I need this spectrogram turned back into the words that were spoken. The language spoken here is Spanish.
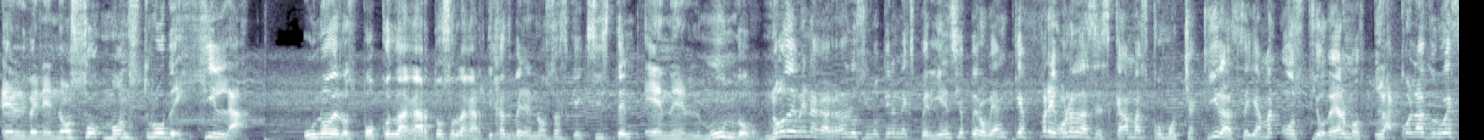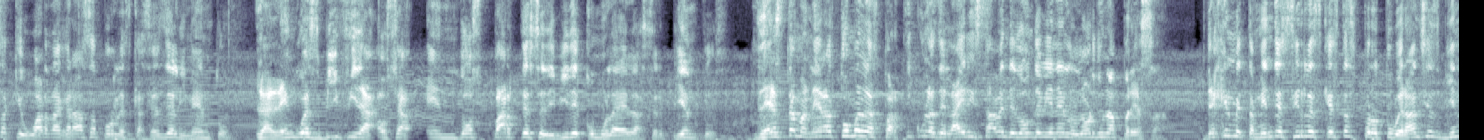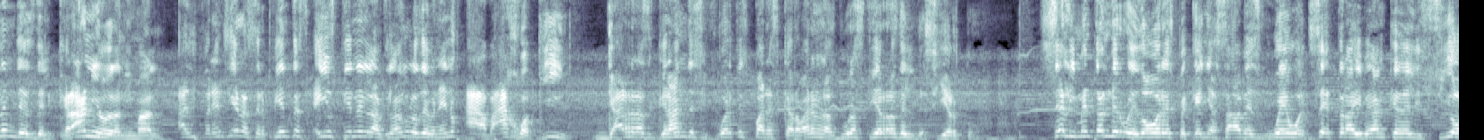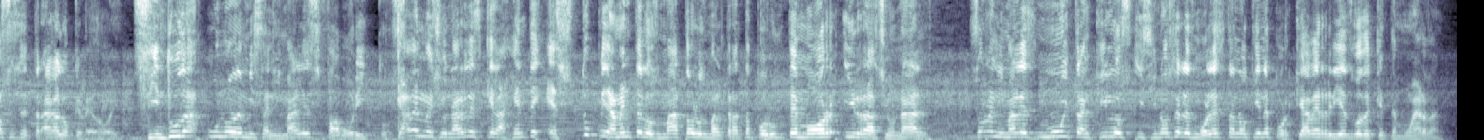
El venenoso monstruo de Gila. Uno de los pocos lagartos o lagartijas venenosas que existen en el mundo. No deben agarrarlo si no tienen experiencia, pero vean qué fregonas las escamas, como Shakira, se llaman osteodermos. La cola gruesa que guarda grasa por la escasez de alimento. La lengua es bífida, o sea, en dos partes se divide como la de las serpientes. De esta manera toman las partículas del aire y saben de dónde viene el olor de una presa. Déjenme también decirles que estas protuberancias vienen desde el cráneo del animal. A diferencia de las serpientes, ellos tienen las glándulas de veneno abajo aquí. Garras grandes y fuertes para escarbar en las duras tierras del desierto. Se alimentan de roedores, pequeñas aves, huevo, etc. Y vean qué delicioso se traga lo que le doy. Sin duda, uno de mis animales favoritos. Cabe mencionarles que la gente estúpidamente los mata o los maltrata por un temor irracional. Son animales muy tranquilos y si no se les molesta no tiene por qué haber riesgo de que te muerdan.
